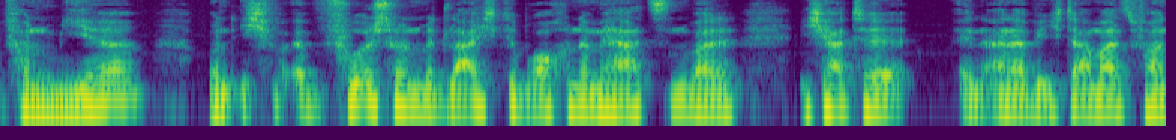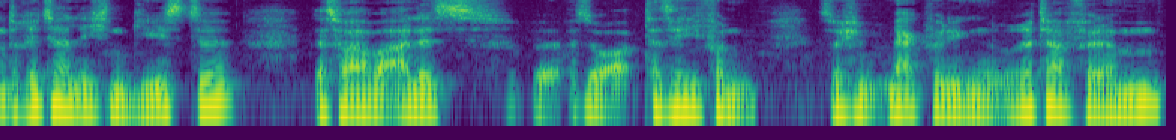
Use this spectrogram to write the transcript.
von mir. Und ich fuhr schon mit leicht gebrochenem Herzen, weil ich hatte in einer, wie ich damals fand, ritterlichen Geste. Das war aber alles äh, so tatsächlich von solchen merkwürdigen Ritterfilmen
